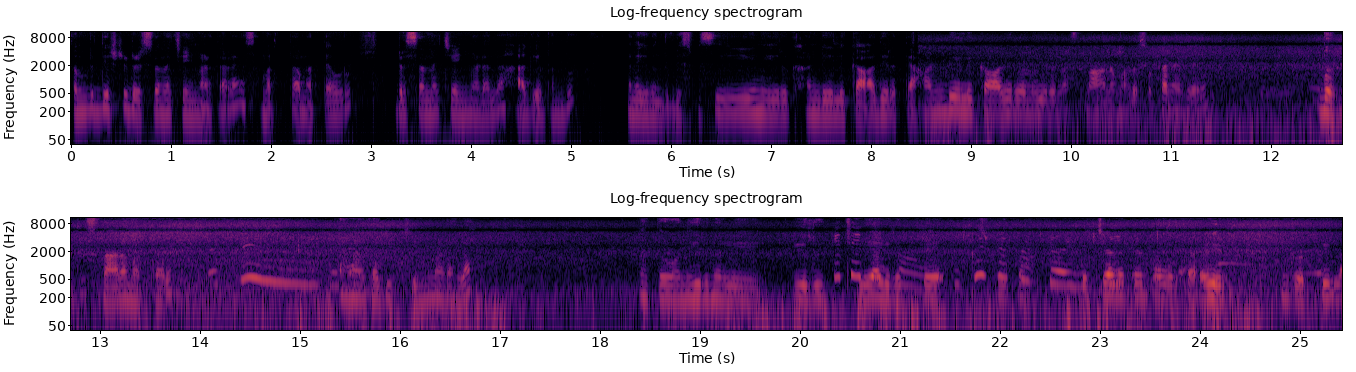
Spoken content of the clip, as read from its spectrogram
ಸಮೃದ್ಧಿಯಷ್ಟು ಡ್ರೆಸ್ಸನ್ನು ಚೇಂಜ್ ಮಾಡ್ತಾಳೆ. ಸಮರ್ಥ ಮತ್ತು ಅವರು ಡ್ರೆಸ್ಸನ್ನು ಚೇಂಜ್ ಮಾಡಲ್ಲ. ಹಾಗೆ ಬಂದು ಮನೆಗೆ ಬಂದು ಬಿಸಿ ಬಿಸಿ ನೀರು, ಹಂಡಿಯಲ್ಲಿ ಕಾದಿರುತ್ತೆ. ಹಂಡಿಯಲ್ಲಿ ಕಾದಿರೋ ನೀರನ್ನು ಸ್ನಾನ ಮಾಡೋ ಸುಖನೇ ಬೇರೆ. ಬಂದು ಸ್ನಾನ ಮಾಡ್ತಾರೆ. ಹಾಗಾಗಿ ಚೇಂಜ್ ಮಾಡಲ್ಲ. ಮತ್ತು ನೀರಿನಲ್ಲಿ ಇದು ಚಳಿಯಾಗಿರುತ್ತೆ. ಸ್ವಲ್ಪ ಬೆಚ್ಚಾಗುತ್ತೆ ಅಂತ ಓಡ್ತಾರೆ ಗೊತ್ತಿಲ್ಲ.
